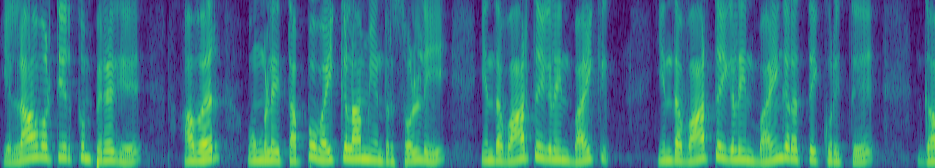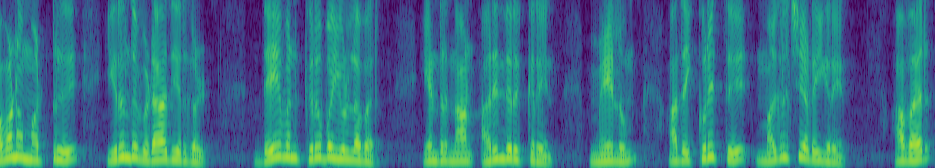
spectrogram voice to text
எல்லாவற்றிற்கும் பிறகு அவர் உங்களை தப்ப வைக்கலாம் என்று சொல்லி இந்த வார்த்தைகளின் பயக்கு இந்த வார்த்தைகளின் பயங்கரத்தை குறித்து கவனமற்று இருந்து விடாதீர்கள். தேவன் கிருபையுள்ளவர். என்று நான் அறிந்திருக்கிறேன். மேலும் அதை குறித்து மகிழ்ச்சி அடைகிறேன். அவர்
